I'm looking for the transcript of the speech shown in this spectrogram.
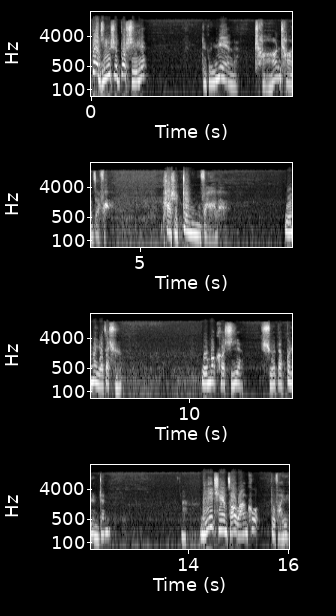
不仅是不舍，这个愿呢，常常在发，他是真发了。我们也在学，我们可惜呀，学的不认真！每一天早晚课都发愿，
